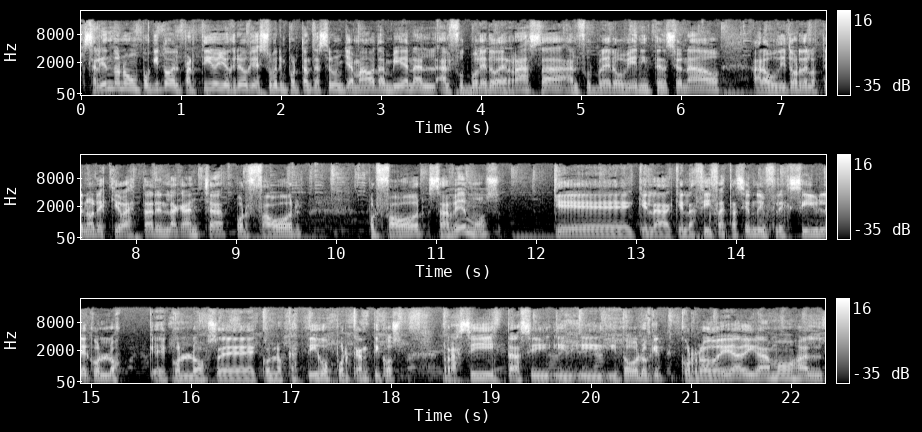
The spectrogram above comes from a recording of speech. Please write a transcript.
saliéndonos un poquito del partido, yo creo que es súper importante hacer un llamado también al, al futbolero de raza, al futbolero bien intencionado, al auditor de los tenores que va a estar en la cancha, por favor, por favor, sabemos que, la, que la FIFA está siendo inflexible con los eh, con los eh, con los castigos por cánticos racistas y, todo lo que rodea, digamos, al,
